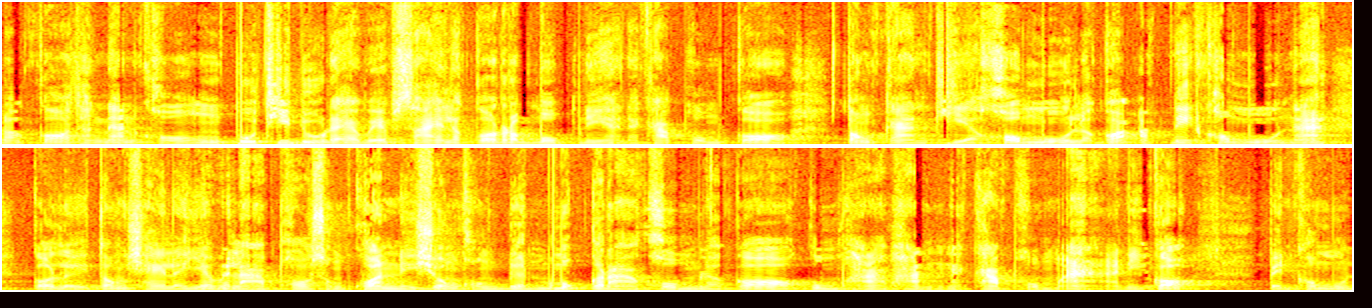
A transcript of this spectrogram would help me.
แล้วก็ทางด้านของผู้ที่ดูแลเว็บไซต์ แล้วก็ระบบเนี่ยนะครับผมก็ต้องการเคลียร์ข้อมูลแล้วก็อัปเดตข้อมูลนะก็เลยต้องใช้ระยะเวลาพอสมควรในช่วงของเดือนมกราคม แล้วก็กุมภาพันธ์นะครับผมอะอันนี้ก็ เป็นข้อมูล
